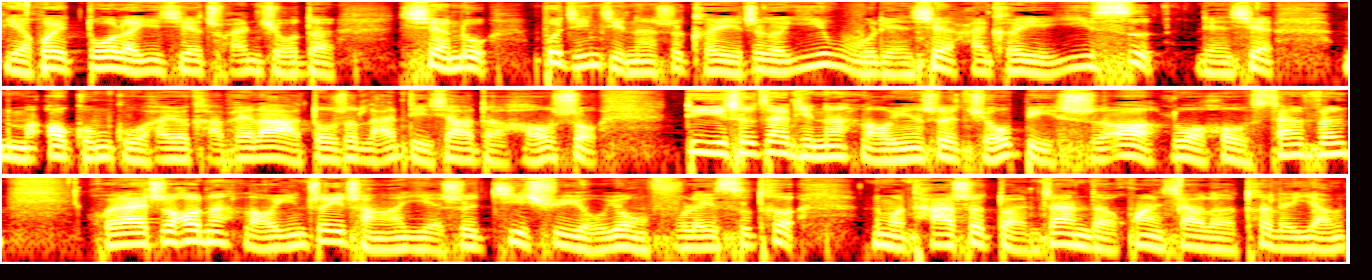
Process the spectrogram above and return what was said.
也会多了一些传球的线路，不仅仅呢是可以这个一五连线，还可以一四连线。那么奥孔古还有卡佩拉都是篮底下的好手。第一次暂停呢，老鹰是九比十二落后三分。回来之后呢，老鹰这一场啊也是继续有用弗雷斯特。那么他是短暂的换下了特雷杨。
